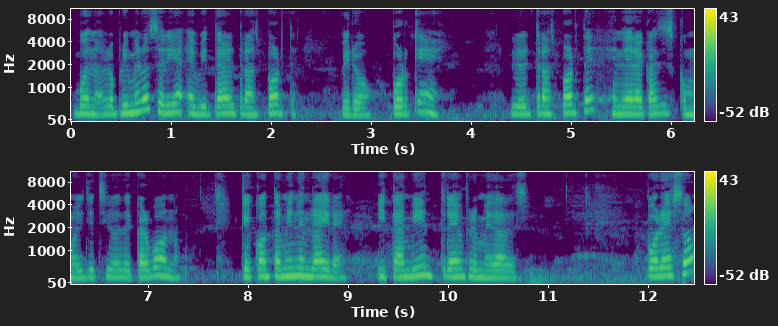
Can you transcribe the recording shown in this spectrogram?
Bueno, lo primero sería evitar el transporte, pero ¿por qué? El transporte genera gases como el dióxido de carbono, que contaminan el aire y también trae enfermedades. Por eso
